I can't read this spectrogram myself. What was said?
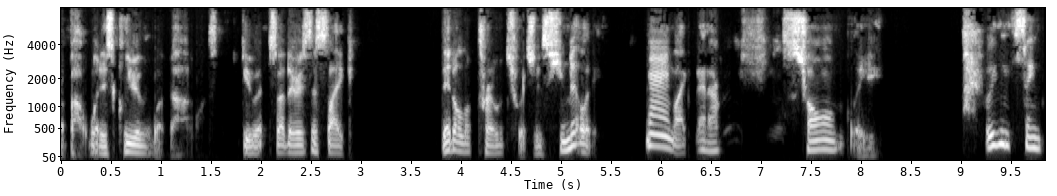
about what is clearly what God wants to do. It. So there's this like middle approach, which is humility. Mm. Like, man, I really feel strongly. I really think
